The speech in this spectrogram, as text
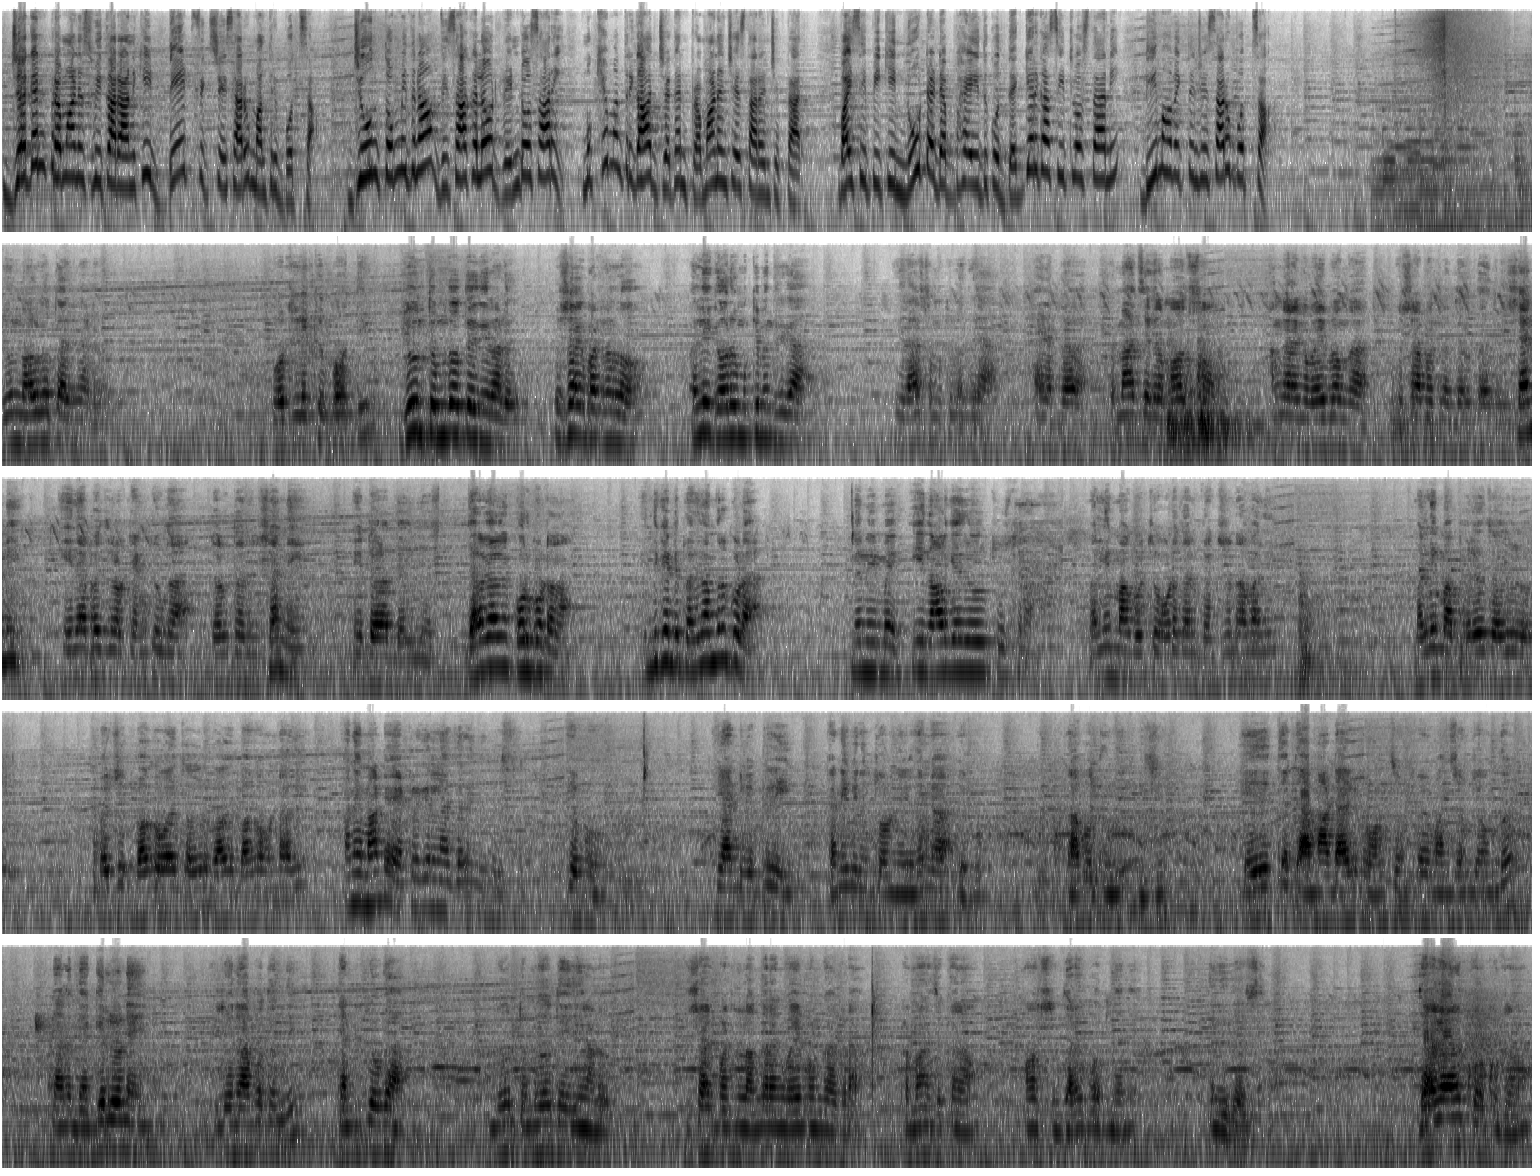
జగన్ ప్రమాణ స్వీకారానికి date fix చేశారు మంత్రి బొత్స. జూన్ తొమ్మిదిన విశాఖలో రెండోసారి ముఖ్యమంత్రిగా జగన్ ప్రమాణం చేస్తారని చెప్పారు. వైసీపీకి నూట డెబ్బై ఐదుకు దగ్గరగా సీట్లు వస్తాయని ధీమా వ్యక్తం చేశారు బొత్స. జూన్ నాలుగో తారీఖు నాడు ఓట్లు లెక్కిపోద్ది జూన్ తొమ్మిదో తేదీ నాడు విశాఖపట్నంలో మళ్ళీ గౌరవ ముఖ్యమంత్రిగా ఈ రాష్ట్ర ముఖ్యమంత్రిగా ఆయన ప్రమాణ స్వీకార మహోత్సవం అంగరంగ వైభవంగా విశాఖపట్నం జరుగుతున్న విషయాన్ని ఈ నేపథ్యంలో టెంటివ్గా జరుగుతున్న విషయాన్ని మీ ద్వారా తెలియజేస్తాను జరగాలని కోరుకుంటున్నాం ఎందుకంటే ప్రజలందరూ కూడా నేను ఈ నాలుగైదు రోజులు చూస్తున్నాను. మళ్ళీ మాకు వచ్చి ఒకటో పెన్షన్ రావాలి. మళ్ళీ మా పిల్లల చదువులు భవిష్యత్తు బాగా చదువులు బాగా బాగా ఉండాలి అనే మాట ఎక్కడికి వెళ్ళినా సరే తెలుస్తుంది రేపు ఇలాంటి వ్యక్తి కనీ విని చూడని విధంగా రేపు రాబోతుంది విజయం ఏదైతే మా target one seventy five one seventy ఉందో దాని దగ్గరలోనే విజయం రాబోతుంది. టెంటేటివ్గా జూన్ తొమ్మిదవ తేదీ నాడు విశాఖపట్నంలో అంగరంగ వైభవంగా అక్కడ ప్రమాణ స్వీకారం అవసరం జరగబోతుందని తెలియజేస్తాను జరగాలని కోరుకుంటున్నాం.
